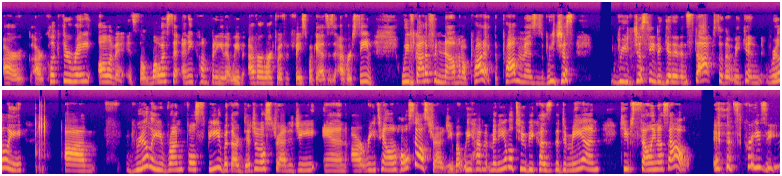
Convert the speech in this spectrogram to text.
our our click through rate, all of it. It's the lowest that any company that we've ever worked with with Facebook ads has ever seen. We've got a phenomenal product. The problem is, is we just we just need to get it in stock so that we can really um, really run full speed with our digital strategy and our retail and wholesale strategy but we haven't been able to because the demand keeps selling us out it's crazy.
